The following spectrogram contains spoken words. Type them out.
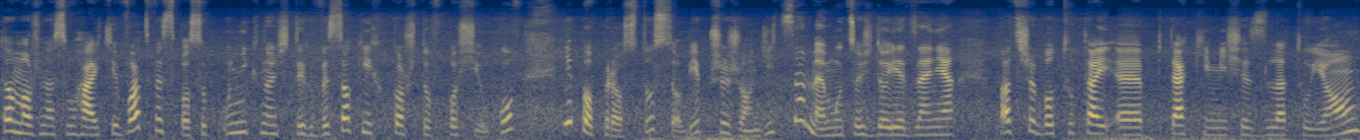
to można, słuchajcie, w łatwy sposób uniknąć tych wysokich kosztów posiłków i po prostu sobie przyrządzić samemu coś do jedzenia. Patrzę, bo tutaj e, ptaki mi się zlatują.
